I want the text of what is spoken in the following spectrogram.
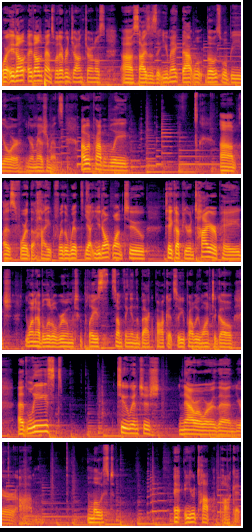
or it all it all depends. Whatever junk journals uh, sizes that you make, that will those will be your your measurements. I would probably. Um, as for the height, for the width, yeah, you don't want to take up your entire page. You want to have a little room to place something in the back pocket. So you probably want to go at least two inches narrower than your um, most, eh, your top pocket.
